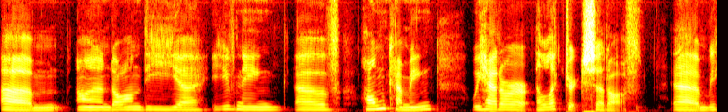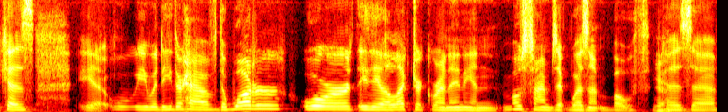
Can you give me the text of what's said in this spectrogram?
um, and on the uh, evening of homecoming, we had our electric shut off um, because you know, we would either have the water or the electric running, and most times it wasn't both Yeah. because uh,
